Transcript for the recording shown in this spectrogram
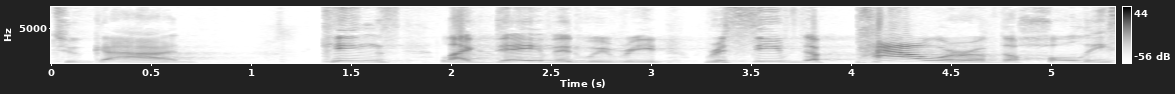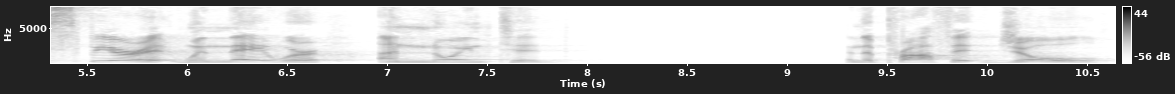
to God. Kings like David, we read, received the power of the Holy Spirit when they were anointed. And the prophet Joel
